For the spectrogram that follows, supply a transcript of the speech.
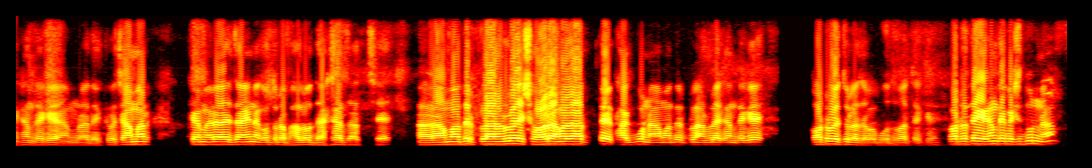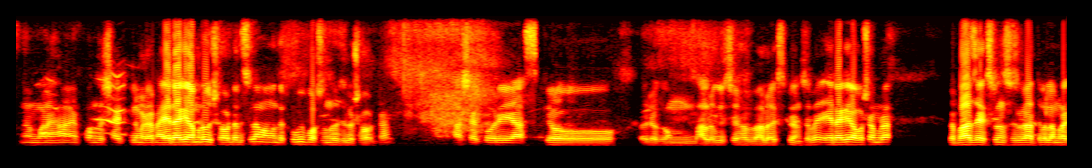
এখান থেকে আমরা দেখতে পাচ্ছি। আমার ক্যামেরায় জানি না কতটা ভালো দেখা যাচ্ছে। আর আমাদের প্ল্যান হলো এই শহরে আমরা রাতে থাকব না। আমাদের প্ল্যান হলো এখান থেকে কটরে চলে যাব বুধবার থেকে। কটর থেকে এখান থেকে বেশি দূর না মানে পঞ্চাশ ষাট কিলোমিটার। এর আগে আমরা ওই শহরটা ছিলাম আমাদের খুবই পছন্দ ছিল শহরটা। আশা করি আজকেও ওইরকম ভালো কিছু হবে, ভালো এক্সপিরিয়েন্স হবে। এর আগে অবশ্য আমরা বাজে এক্সপিরিয়েন্স ছিল রাতে আমরা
